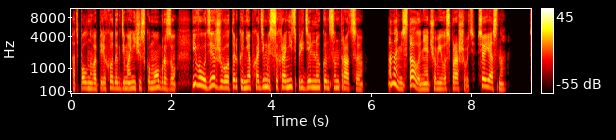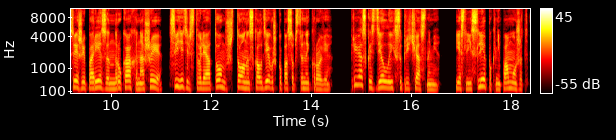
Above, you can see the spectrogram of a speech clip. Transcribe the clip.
От полного перехода к демоническому образу его удерживала только необходимость сохранить предельную концентрацию. Она не стала ни о чем его спрашивать, все ясно. Свежие порезы на руках и на шее свидетельствовали о том, что он искал девушку по собственной крови. Привязка сделала их сопричастными. Если и слепок не поможет,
